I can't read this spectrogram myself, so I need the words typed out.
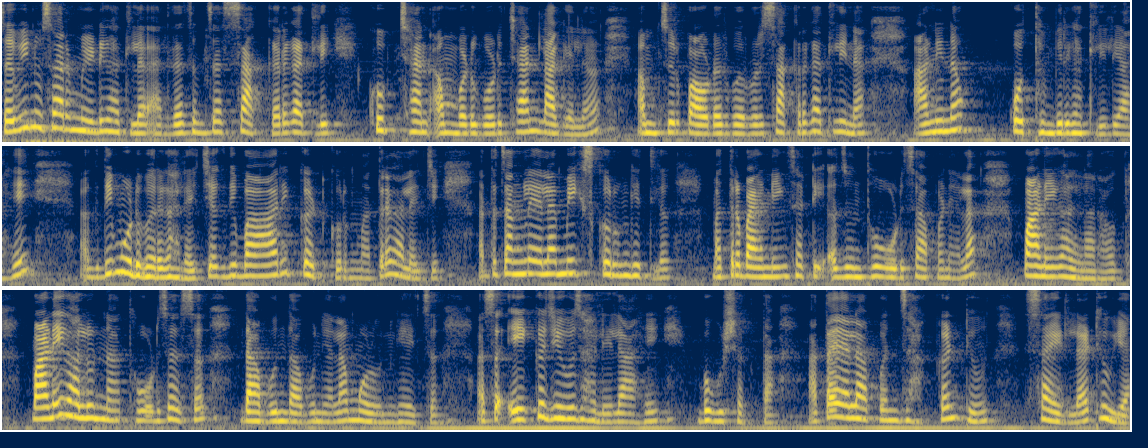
चवीनुसार मीठ घातलं अर्धा चमचा साखर घातली. खूप छान आंबट गोड छान लागेल हं. आमचूर पावडरबरोबर साखर घातली ना. आणि ना कोथिंबीर घातलेली आहे. अगदी मुठभर घालायची अगदी बारीक कट करून मात्र घालायची. आता चांगलं याला मिक्स करून घेतलं मात्र बाइंडिंगसाठी अजून थोडंसं आपण याला पाणी घालणार आहोत. पाणी घालून ना थोडंसं असं दाबून दाबून याला मळून घ्यायचं. असं एकजीव झालेला आहे बघू शकता. आता याला आपण झाकण ठेवून साईडला ठेवूया.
